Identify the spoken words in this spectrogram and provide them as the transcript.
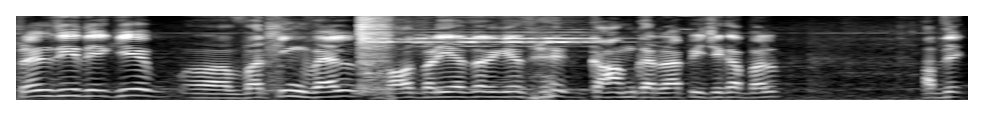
फ्रेंड्स ये देखिए वर्किंग वेल बहुत बढ़िया तरीके से काम कर रहा है पीछे का बल्ब अब देख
